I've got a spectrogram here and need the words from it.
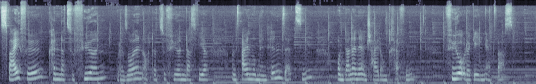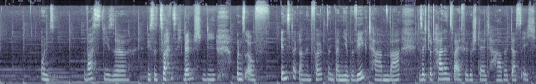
Zweifel können dazu führen oder sollen auch dazu führen, dass wir uns einen Moment hinsetzen und dann eine Entscheidung treffen für oder gegen etwas. Und was diese, diese 20 Menschen, die uns auf Instagram entfolgt sind, bei mir bewegt haben, war, dass ich total in Zweifel gestellt habe, dass ich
